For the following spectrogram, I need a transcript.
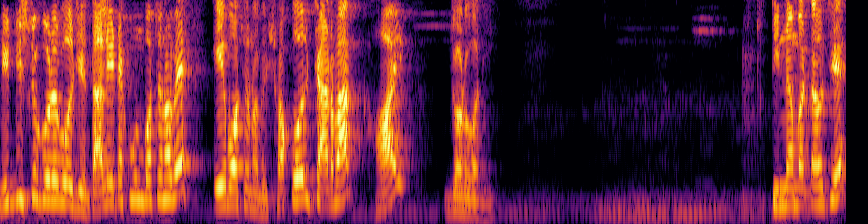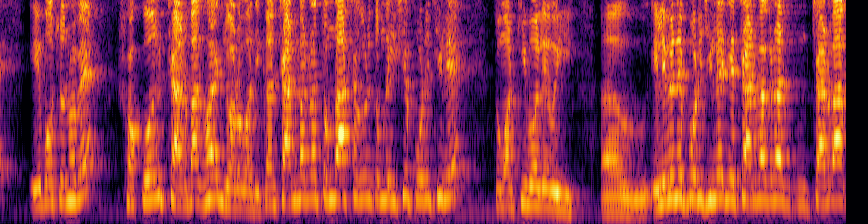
নির্দিষ্ট করে বলছে, তাহলে এটা কোন বচন হবে? এ বচন হবে। সকল চার ভাগ হয় জড়বাদী। তিন নাম্বারটা হচ্ছে, এ বচন হবে সকল চার ভাগ হয় জড়বাদী। কারণ চার ভাগরা তোমরা আশা করি তোমরা ইসে পড়েছিলে। তোমার কি বলে ওই ইলেভেনে পড়েছিলে যে চার ভাগরা চার ভাগ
